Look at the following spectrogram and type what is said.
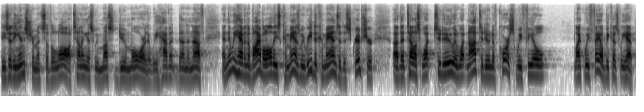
These are the instruments of the law telling us we must do more, that we haven't done enough. And then we have in the Bible all these commands. We read the commands of the Scripture uh, that tell us what to do and what not to do. And of course, we feel like we failed because we have.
